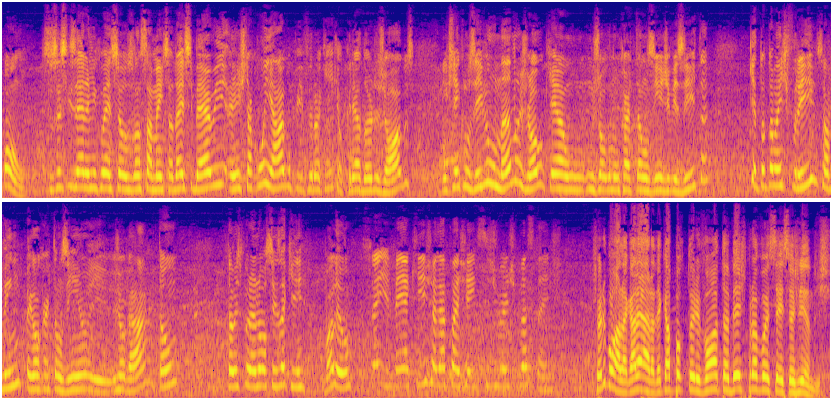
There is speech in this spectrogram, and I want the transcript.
Bom, se vocês quiserem vir conhecer os lançamentos da Diceberry, a gente tá com o Iago Pífero aqui, que é o criador dos jogos. A gente tem inclusive um nano jogo, que é um, um jogo num cartãozinho de visita, que é totalmente free, só vim pegar o cartãozinho e jogar. Então, estamos esperando vocês aqui. Valeu! Isso aí, vem aqui jogar com a gente e se divertir bastante. Show de bola, galera. Daqui a pouco tô de volta. Beijo pra vocês, seus lindos.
